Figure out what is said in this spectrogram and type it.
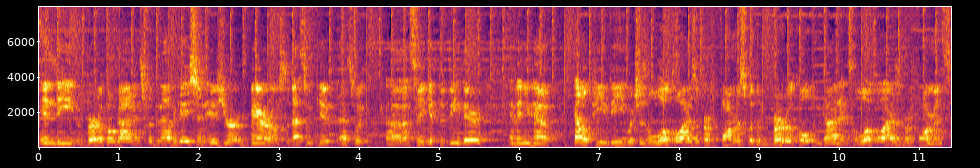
in the vertical guidance for the navigation is your baro. So that's what give that's what uh, that's how you get the V there. And then you have LPV, which is localizer performance with a vertical guidance. Localizer performance.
